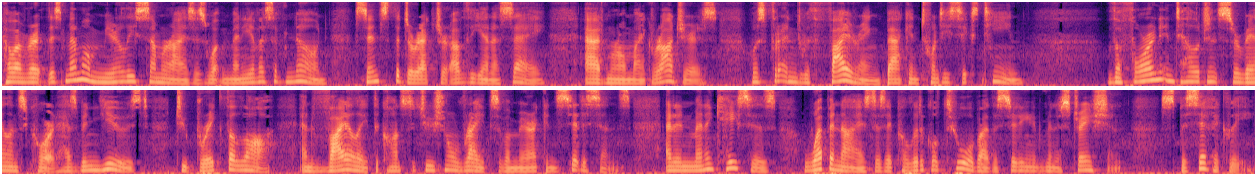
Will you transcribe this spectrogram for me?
However, this memo merely summarizes what many of us have known since the director of the NSA, Admiral Mike Rogers, was threatened with firing back in 2016 the Foreign Intelligence Surveillance Court has been used to break the law and violate the constitutional rights of American citizens, and in many cases weaponized as a political tool by the sitting administration, specifically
